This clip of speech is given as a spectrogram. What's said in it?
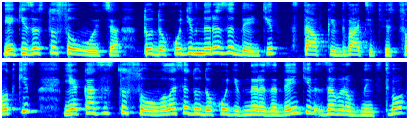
які застосовуються до доходів нерезидентів ставки 20%, яка застосовувалася до доходів нерезидентів за виробництво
